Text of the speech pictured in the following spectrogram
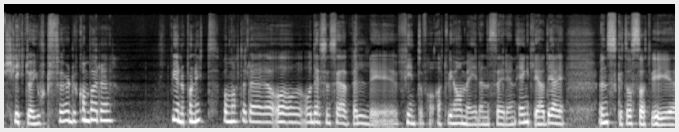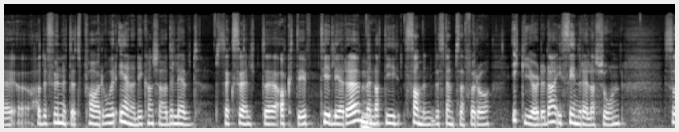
slik du har gjort før. Du kan bare begynne på nytt. på en måte. Det, og, og, det syns jeg er veldig fint at vi har med i denne serien. Egentlig hadde jeg ønsket også at vi eh, hadde funnet et par hvor en av de kanskje hadde levd seksuelt aktiv tidligere, mm. men at de sammen bestemte seg for å ikke gjøre det da, i sin relasjon. Så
